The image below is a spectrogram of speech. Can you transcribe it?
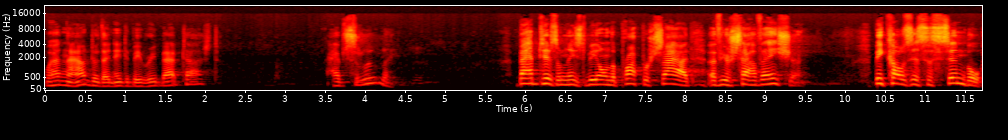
Well, now, do they need to be rebaptized? Absolutely. Baptism needs to be on the proper side of your salvation because it's a symbol.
